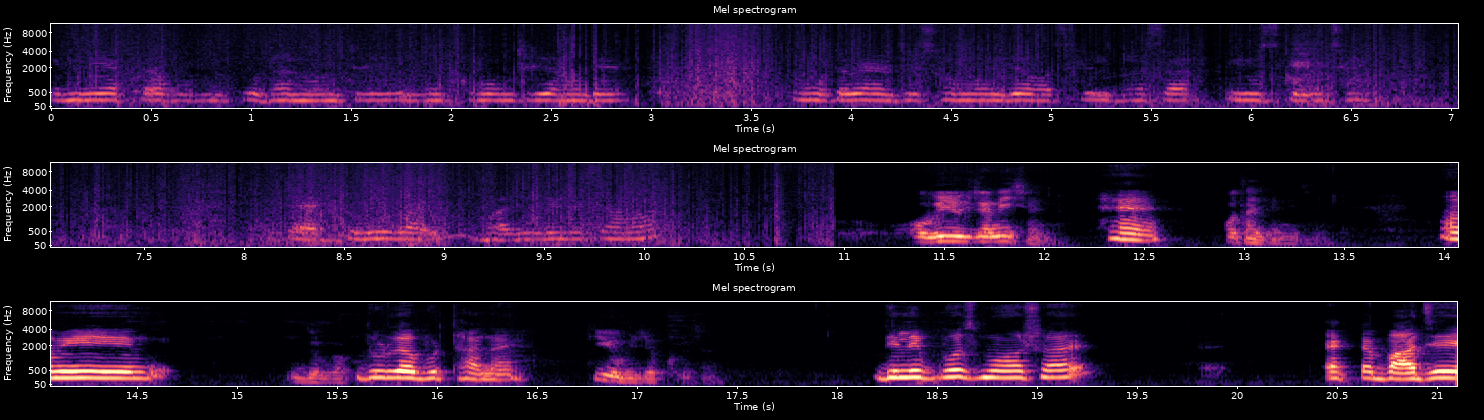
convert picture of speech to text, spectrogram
এমনি একটা প্রধানমন্ত্রী মুখ্যমন্ত্রী আমাদের মমতা ব্যানার্জির সম্বন্ধে অশ্লীল ভাষা ইউজ করেছেন এটা একদমই বাজে লেগেছে আমার। অভিযোগ জানিয়েছেন? হ্যাঁ। কোথায় জানিয়েছেন? আমি দুর্গাপুর। থানায়। কি অভিযোগ করেছেন? দিলীপ ঘোষ মহাশয় একটা বাজে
